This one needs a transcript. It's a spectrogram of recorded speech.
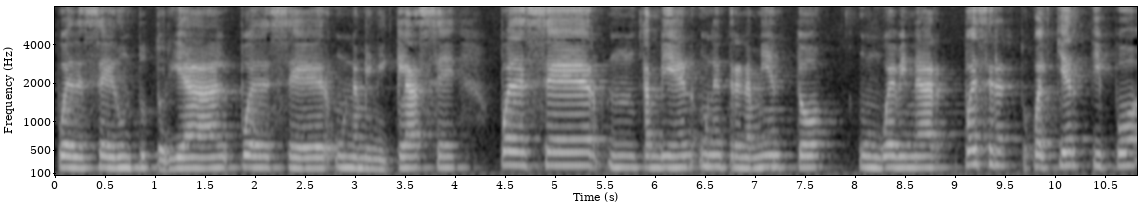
puede ser un tutorial, puede ser una mini clase, puede ser mm, también un entrenamiento, un webinar, puede ser cualquier tipo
